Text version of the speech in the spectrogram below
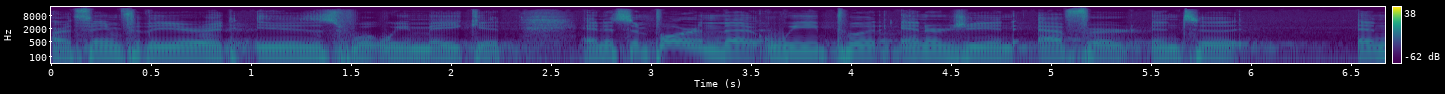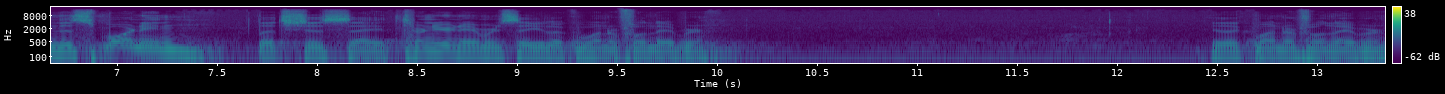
Our theme for the year, it is what we make it. And it's important that we put energy and effort into, and this morning, let's just say, turn to your neighbor and say, You look wonderful, neighbor. You look wonderful, neighbor.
